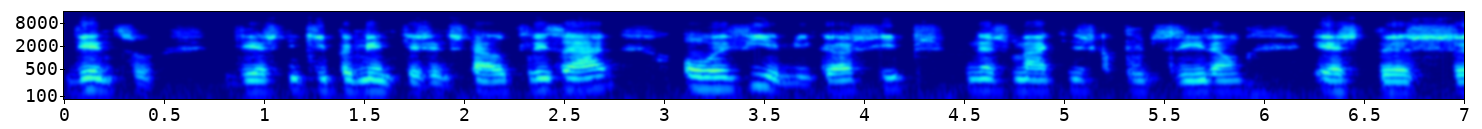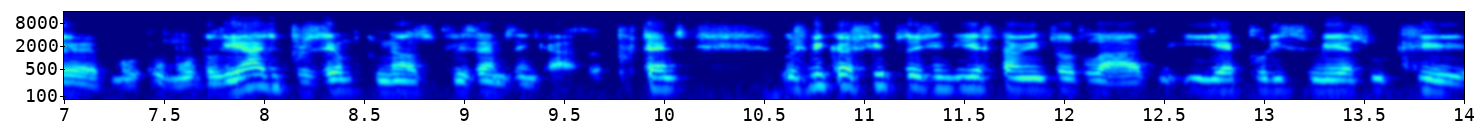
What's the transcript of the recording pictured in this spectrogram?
dentro deste equipamento que a gente está a utilizar, ou havia microchips nas máquinas que produziram estes, uh, o mobiliário, por exemplo, que nós utilizamos em casa. Portanto, os microchips hoje em dia estão em todo lado e é por isso mesmo que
